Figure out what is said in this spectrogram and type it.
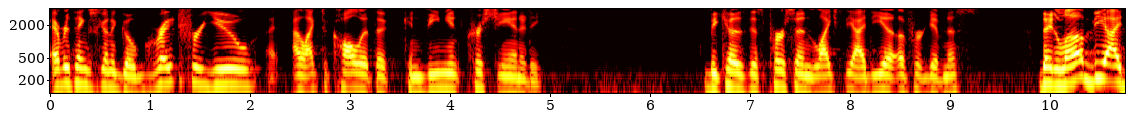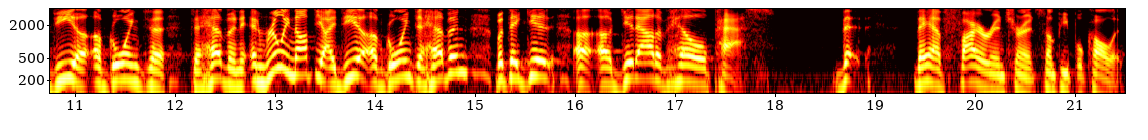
everything's going to go great for you. I, I like to call it the convenient Christianity because this person likes the idea of forgiveness. They love the idea of going to, to heaven, and really not the idea of going to heaven, but they get a, a get out of hell pass. They, they have fire insurance, some people call it.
